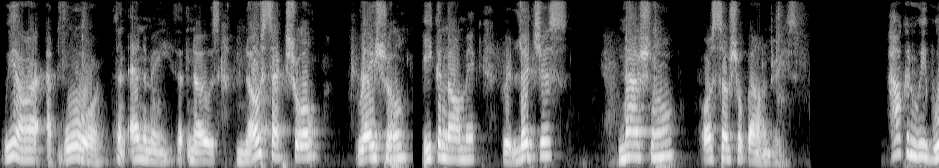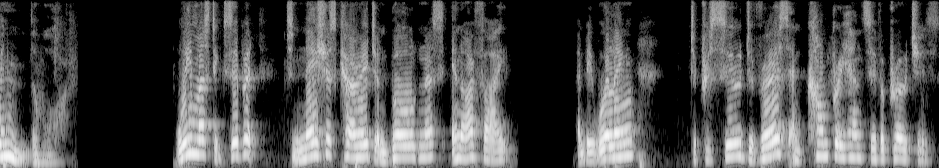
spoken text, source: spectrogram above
We are at war with an enemy that knows no sexual, racial, economic, religious, national, or social boundaries. How can we win the war? We must exhibit tenacious courage and boldness in our fight and be willing to pursue diverse and comprehensive approaches.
